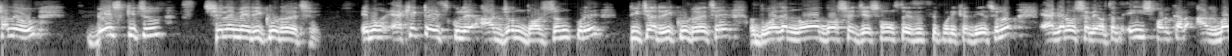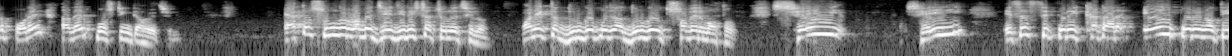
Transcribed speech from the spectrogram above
সালেও বেশ কিছু ছেলে মেয়ে রিক্রুট হয়েছে। এবং এক একটা স্কুলে আটজন দশজন করে টিচার রিক্রুট হয়েছে। দু হাজার নয় দশে যে সমস্ত এসএসসি পরীক্ষা দিয়েছিল, এগারো সালে, অর্থাৎ এই সরকার আসবার পরে তাদের পোস্টিংটা হয়েছিল। এত সুন্দরভাবে যে জিনিসটা চলেছিল, অনেকটা দুর্গাপূজা দুর্গা উৎসবের মতো, সেই সেই এসএসসি পরীক্ষাটার এই পরিণতি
